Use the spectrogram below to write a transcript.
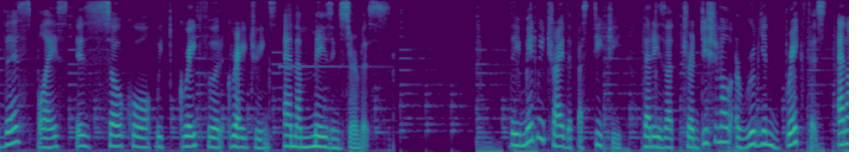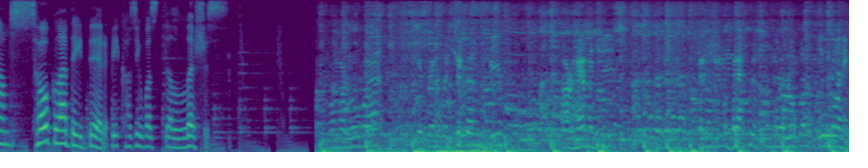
This place is so cool with great food, great drinks, and amazing service. They made me try the pastichi, that is a traditional Arubian breakfast, and I'm so glad they did because it was delicious. From Aruba, it's made with chicken, beef, or ham and cheese. Traditional breakfast for the local in the morning.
